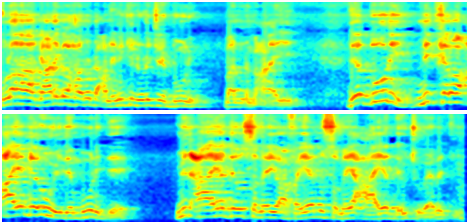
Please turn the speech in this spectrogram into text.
Kulaha gaadhiga waxaan u dhacnay ninkii loodhan jiray buuni baan macaayey dee buuni mid kaloo caaya miyaa u weydeen buuni dee? Mid caayadee u sameeyo afayeen u sameeyo caayadee u jawaabadii.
